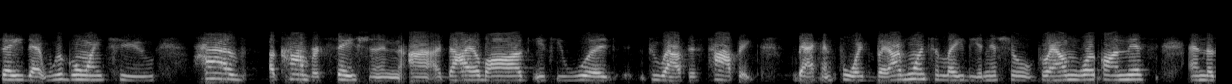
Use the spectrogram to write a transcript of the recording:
say that we're going to have a conversation, uh, a dialogue, if you would, throughout this topic back and forth, but I want to lay the initial groundwork on this. And the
